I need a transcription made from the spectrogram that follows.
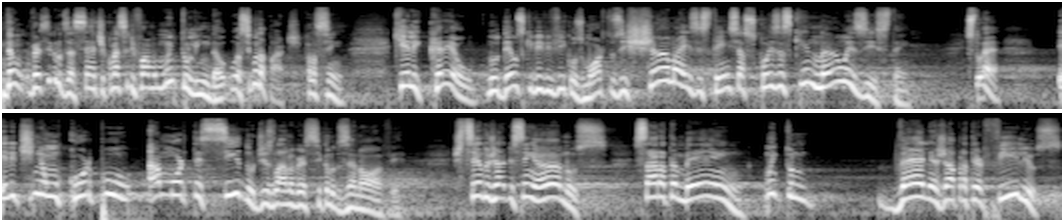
Então, o versículo 17 começa de forma muito linda, a segunda parte, fala assim: que ele creu no Deus que vivifica os mortos e chama à existência as coisas que não existem. Isto é, ele tinha um corpo amortecido, diz lá no versículo 19, sendo já de 100 anos, Sara também, muito velha já para ter filhos,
